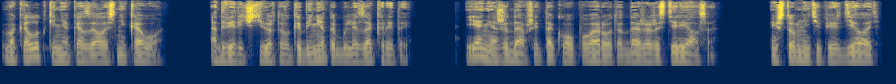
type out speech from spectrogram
В околотке не оказалось никого, а двери четвертого кабинета были закрыты. Я, не ожидавший такого поворота, даже растерялся. И что мне теперь делать?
